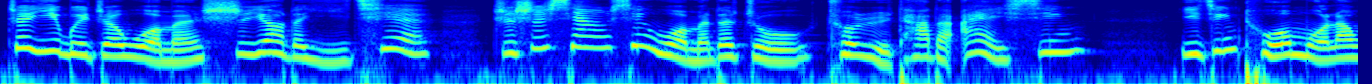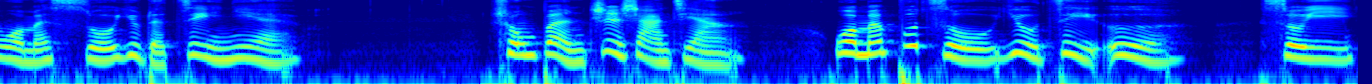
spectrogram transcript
这意味着我们需要的一切，只是相信我们的主出于他的爱心，已经涂抹了我们所有的罪孽。从本质上讲，我们不足又罪恶，所以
